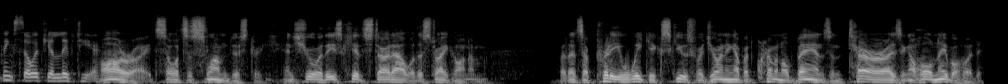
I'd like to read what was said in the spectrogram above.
think so if you lived here. All right, so it's a slum district. And sure, these kids start out with a strike on them. But that's a pretty weak excuse for joining up at criminal bands and terrorizing a whole neighborhood,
